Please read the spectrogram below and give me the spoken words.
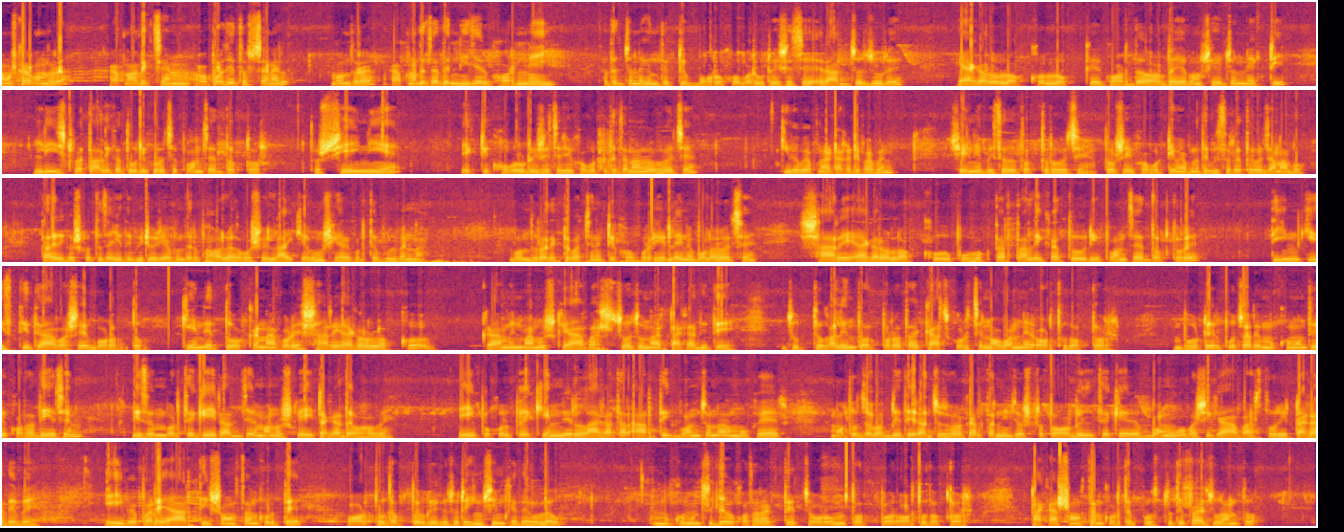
নমস্কার বন্ধুরা, আপনারা দেখছেন অপরাজিত চ্যানেল। বন্ধুরা, আপনাদের যাদের নিজের ঘর নেই, তাদের জন্য কিন্তু একটি বড় খবর উঠে এসেছে। রাজ্য জুড়ে এগারো লক্ষ লোককে ঘর দেওয়া হবে এবং সেই জন্য একটি লিস্ট বা তালিকা তৈরি করেছে পঞ্চায়েত দপ্তর। তো সেই নিয়ে একটি খবর উঠে এসেছে। সেই খবরটিতে জানানো হয়েছে, কীভাবে আপনারা টাকাটি পাবেন, সেই নিয়ে বিস্তারিত তথ্য রয়েছে। তো সেই খবরটি আমি আপনাদের বিস্তারিতভাবে জানাব। তাই রিকোয়েস্ট করতে চাই, যদি ভিডিওটি আপনাদের ভালো লাগে, অবশ্যই লাইক এবং শেয়ার করতে ভুলবেন না। বন্ধুরা, দেখতে পাচ্ছেন একটি খবরের হেডলাইনে বলা রয়েছে, সাড়ে এগারো লক্ষ উপভোক্তার তালিকা তৈরি পঞ্চায়েত দপ্তরে তিন কিস্তিতে আবাসের বরাদ্দ। কেন্দ্রের তোয়াক্কা না করে সাড়ে এগারো লক্ষ গ্রামীণ মানুষকে আবাস যোজনার টাকা দিতে যুদ্ধকালীন তৎপরতায় কাজ করছে নবান্নের অর্থ দপ্তর। ভোটের প্রচারে মুখ্যমন্ত্রী কথা দিয়েছেন, ডিসেম্বর থেকেই রাজ্যের মানুষকে এই টাকা দেওয়া হবে। এই প্রকল্পে কেন্দ্রের লাগাতার আর্থিক বঞ্চনার মুখের মতো জবাব দিতে রাজ্য সরকার তার নিজস্ব তহবিল থেকে বঙ্গবাসীকে আবাস তৈরির টাকা দেবে। এই ব্যাপারে আর্থিক সংস্থান করতে অর্থ দপ্তরকে কিছুটা হিমশিম খেতে হলেও মুখ্যমন্ত্রী দেওয়া কথা রাখতে চরম তৎপর অর্থ দপ্তর। টাকার সংস্থান করতে প্রস্তুতি প্রায় চূড়ান্ত।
